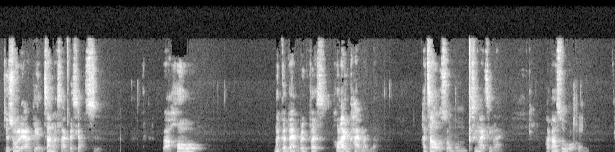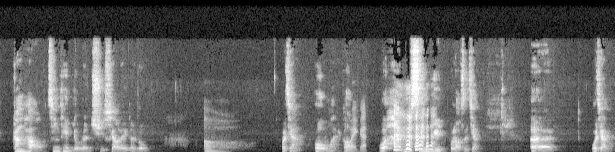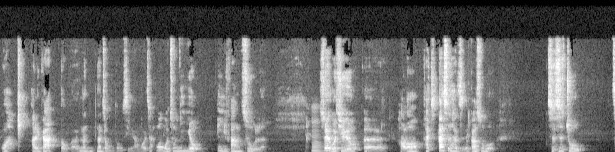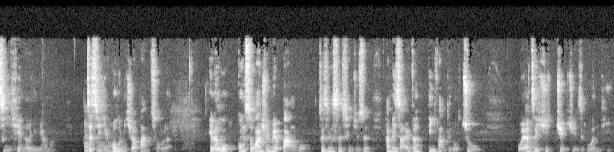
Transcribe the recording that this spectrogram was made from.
就从两点站了三个小時，然后那个 bed and breakfast 后来又开门了，他招我说我嗯進來進來，他告诉我。刚好今天有人取消了一个 room，哦。我讲 Oh God，my god，我很幸运，我老实讲，呃，我讲哇，阿里嘎多啊，那那种东西啊，我讲哦，我终于有地方住了，嗯，所以我就呃好了，他但是他只是告诉我，只是住几天而已，你知道吗？这几天过后你就要搬走了，因为我公司完全没有帮我这件事情，就是他没找一个地方给我住，我要自己去解决这个问题。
